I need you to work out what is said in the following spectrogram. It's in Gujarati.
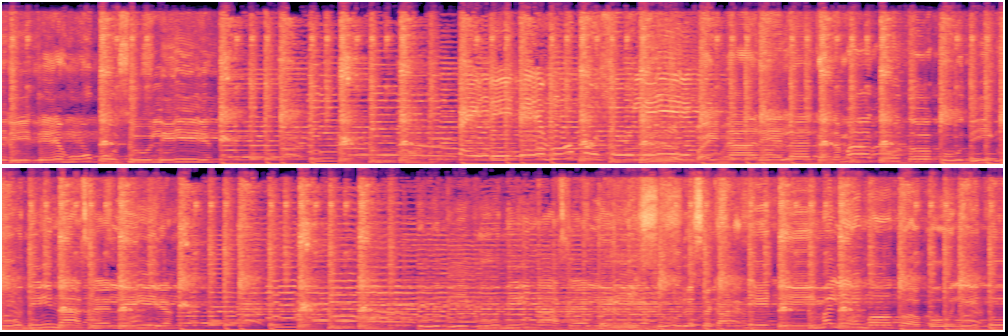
કઈ રીતે હું પૂછુલી. બૈના લગનમાં તું તો કૂદી કૂદી નાસલી. કૂદી કૂદી નાસલી. સુરસ કાટની ટીમલી મગ પોલી તું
